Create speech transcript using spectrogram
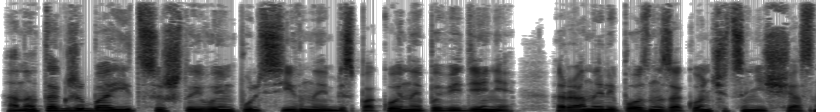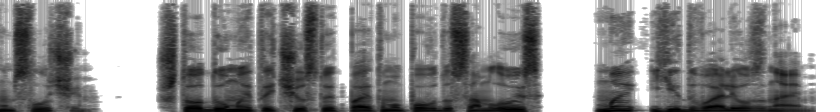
Она также боится, что его импульсивное, беспокойное поведение рано или поздно закончится несчастным случаем. Что думает и чувствует по этому поводу сам Луис, мы едва ли узнаем.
